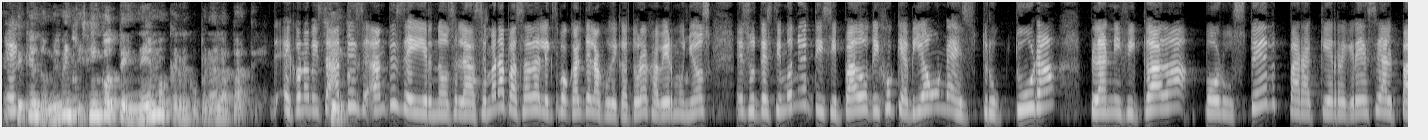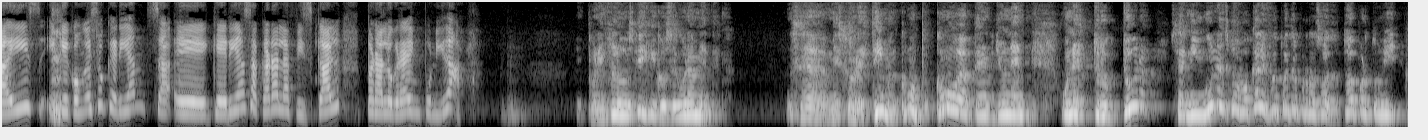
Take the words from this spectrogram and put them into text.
Así que en 2025 tenemos que recuperar la patria. Economista, antes, antes de irnos, la semana pasada el ex vocal de la Judicatura, Javier Muñoz, en su testimonio anticipado dijo que había una estructura planificada por usted para que regrese al país y que con eso querían, eh, querían sacar a la fiscal para lograr impunidad. Por influjo psíquico, seguramente. O sea, me sobreestiman. ¿Cómo, cómo voy a tener yo una, una estructura? O sea, ninguna de esos vocales fue puesto por nosotros, todo por Trujillo.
